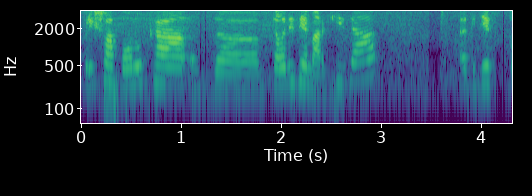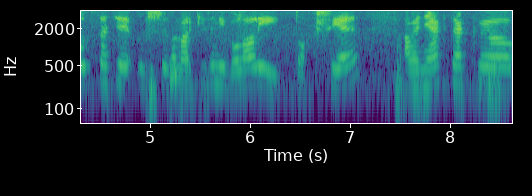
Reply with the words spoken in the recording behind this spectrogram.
prišla ponuka z televízie Markíza, kde v podstate už z Markízy mi volali dlhšie ale nejak tak uh,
